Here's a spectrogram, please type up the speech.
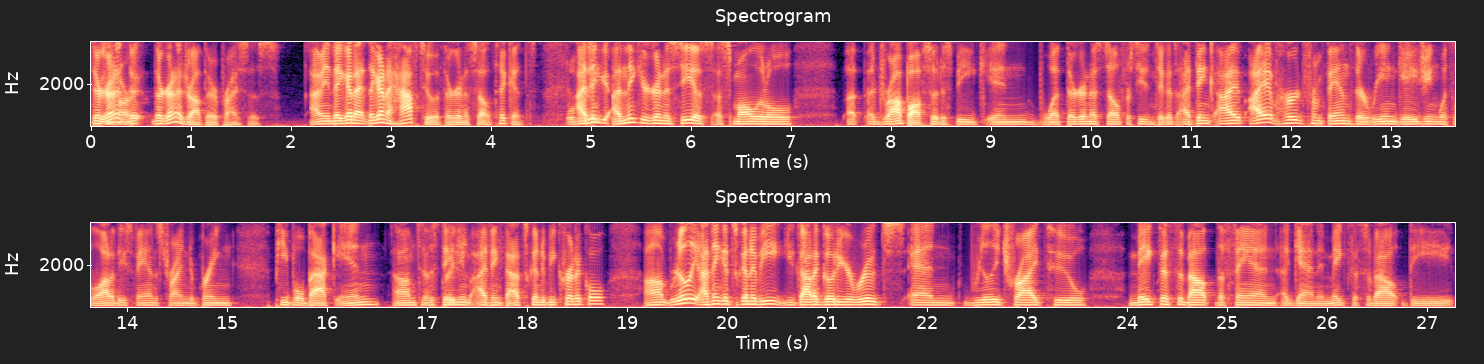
they're gonna they're, they're gonna drop their prices. I mean, they gotta they're gonna have to if they're gonna sell tickets. We'll I think I think you're gonna see a small little a, a drop off, so to speak, in what they're gonna sell for season tickets. I think I I have heard from fans they're re-engaging with a lot of these fans, trying to bring people back in um, to the stadium. I think that's going to be critical. Um, really, I think it's going to be you got to go to your roots and really try to make this about the fan again, and make this about the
